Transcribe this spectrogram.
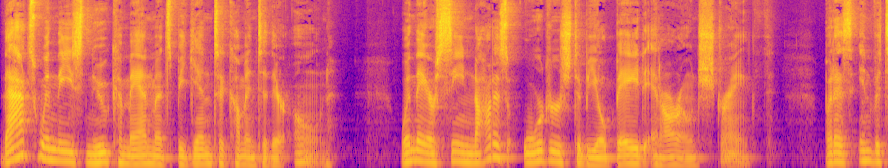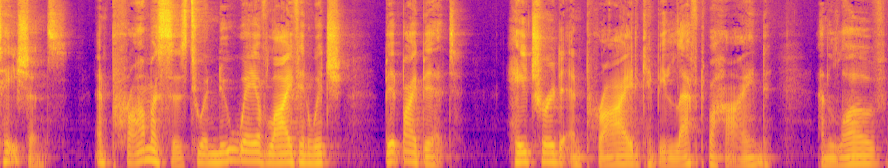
That's when these new commandments begin to come into their own. when they are seen not as orders to be obeyed in our own strength, but as invitations and promises to a new way of life in which, bit by bit, hatred and pride can be left behind and love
